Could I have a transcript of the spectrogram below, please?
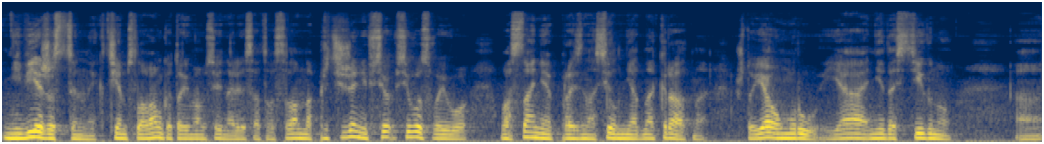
невежественны к тем словам, которые имам Сейн, алейсалату вассалам, на протяжении все, всего своего восстания произносил неоднократно – что я умру, я не достигну а,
